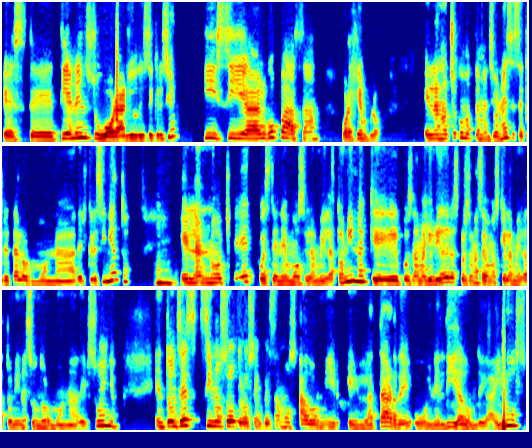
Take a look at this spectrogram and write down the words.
este, tienen su horario de secreción. Y si algo pasa, por ejemplo, en la noche, como te mencioné, se secreta la hormona del crecimiento. En la noche, pues tenemos la melatonina, que pues la mayoría de las personas sabemos que la melatonina es una hormona del sueño. Entonces, si nosotros empezamos a dormir en la tarde o en el día donde hay luz,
